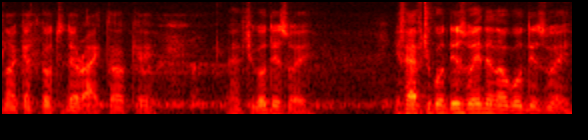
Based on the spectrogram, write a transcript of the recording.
No, I can't go to the right. Okay. I have to go this way. If I have to go this way, then I'll go this way.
